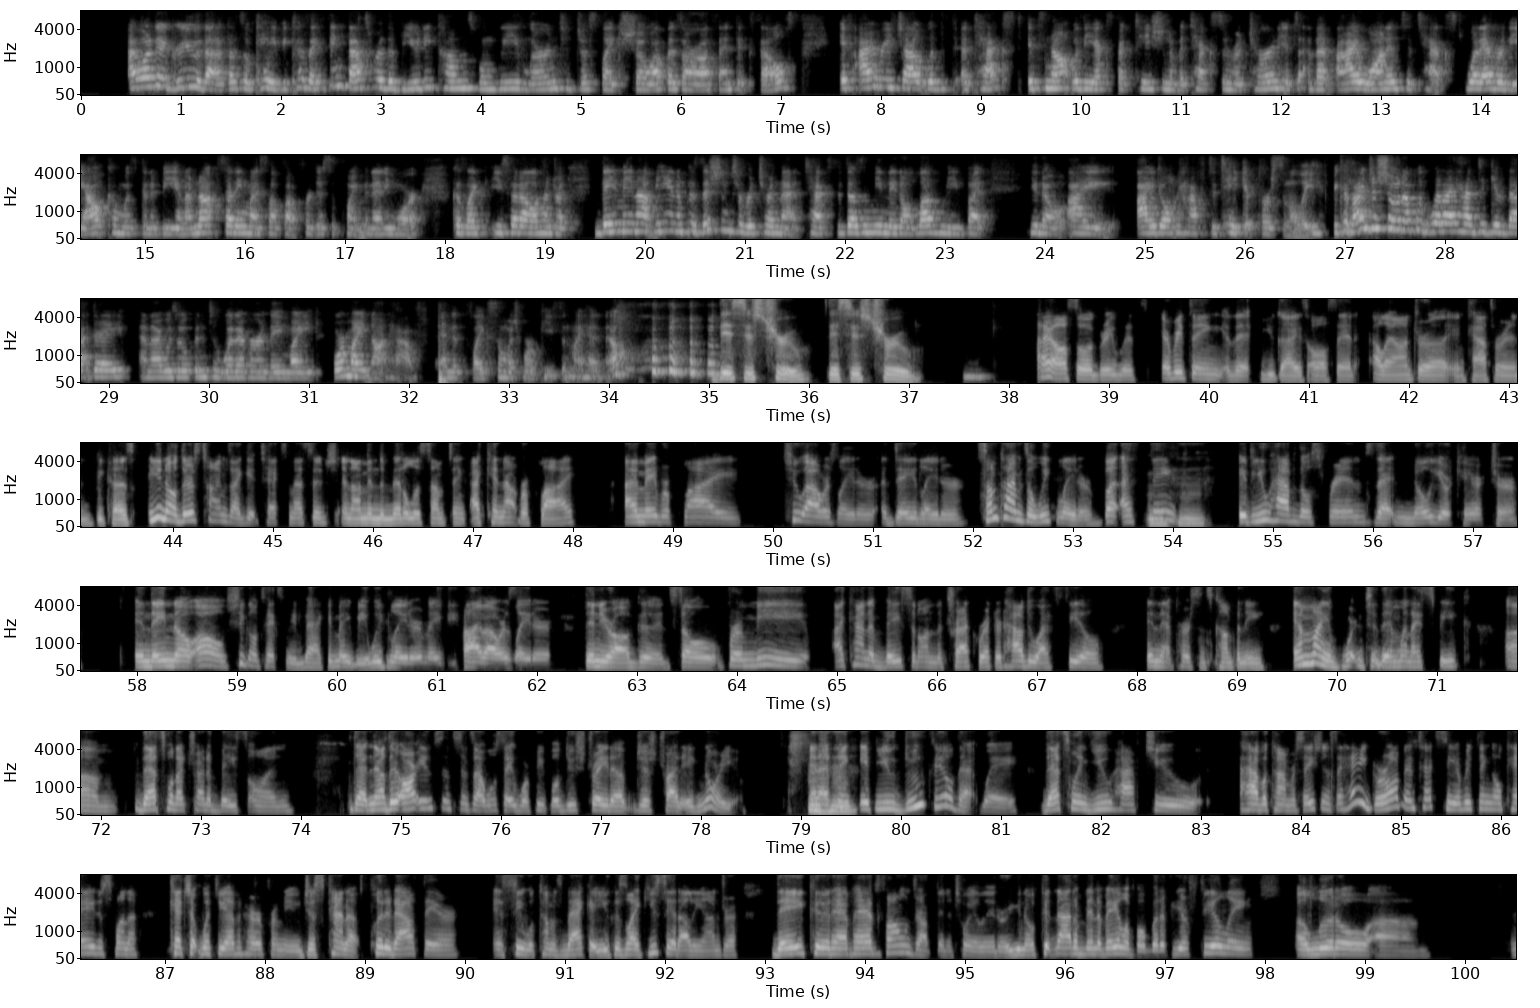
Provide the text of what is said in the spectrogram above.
I want to agree with that if that's okay, because I think that's where the beauty comes when we learn to just like show up as our authentic selves. If I reach out with a text, it's not with the expectation of a text in return. It's that I wanted to text whatever the outcome was going to be. And I'm not setting myself up for disappointment anymore. Because, like you said, Alejandra, they may not be in a position to return that text. It doesn't mean they don't love me, but you know, I I don't have to take it personally because I just showed up with what I had to give that day and I was open to whatever they might or might not have. And it's like so much more peace in my head now. this is true. This is true. I also agree with everything that you guys all said, Alejandra and Catherine, because, you know, there's times I get text message and I'm in the middle of something. I cannot reply. I may reply two hours later, a day later, sometimes a week later. But I think mm-hmm if you have those friends that know your character and they know, oh, she gonna text me back. It may be a week later, maybe five hours later, then you're all good. So for me, I kind of base it on the track record. How do I feel in that person's company? Am I important to them when I speak? Um, that's what I try to base on that. Now there are instances I will say where people do straight up just try to ignore you. And mm-hmm. I think mm-hmm. if you do feel that way, that's when you have to have a conversation and say, Hey, girl, I've been texting everything okay? Just want to catch up with you. I haven't heard from you. Just kind of put it out there and see what comes back at you. Because, like you said, Alejandra, they could have had phone dropped in a toilet or, you know, could not have been available. But if you're feeling a little um,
